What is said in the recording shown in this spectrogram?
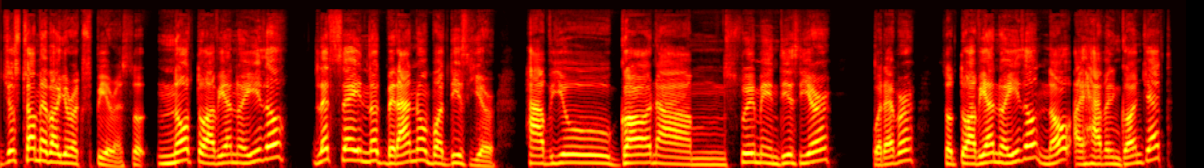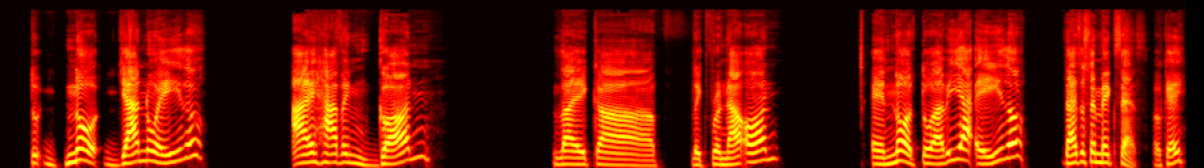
just tell me about your experience. So, no, todavía no he ido. Let's say not verano, but this year. Have you gone um, swimming this year? Whatever. So, todavía no he ido. No, I haven't gone yet. No, ya no he ido. I haven't gone. Like, uh, like from now on. And no, todavía he ido. That doesn't make sense. Okay.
